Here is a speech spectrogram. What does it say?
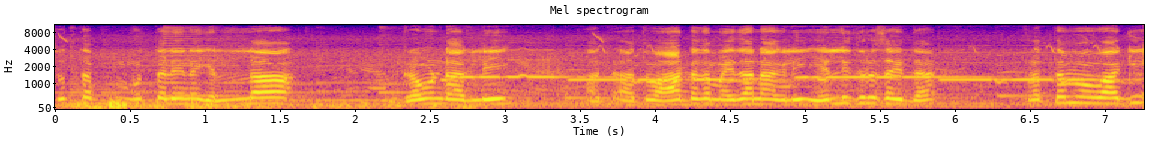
ಸುತ್ತಮುತ್ತಲಿನ ಎಲ್ಲ ಗ್ರೌಂಡ್ ಆಗಲಿ ಅಥವಾ ಆಟದ ಮೈದಾನ ಆಗಲಿ ಎಲ್ಲಿದ್ದರೂ ಸಹಿತ ಪ್ರಥಮವಾಗಿ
